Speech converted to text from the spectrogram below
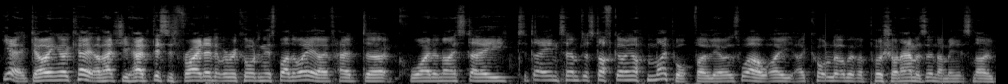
Yeah, going okay. I've actually had this is Friday that we're recording this, by the way. I've had uh, quite a nice day today in terms of stuff going up in my portfolio as well. I, I caught a little bit of a push on Amazon. I mean, it's no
